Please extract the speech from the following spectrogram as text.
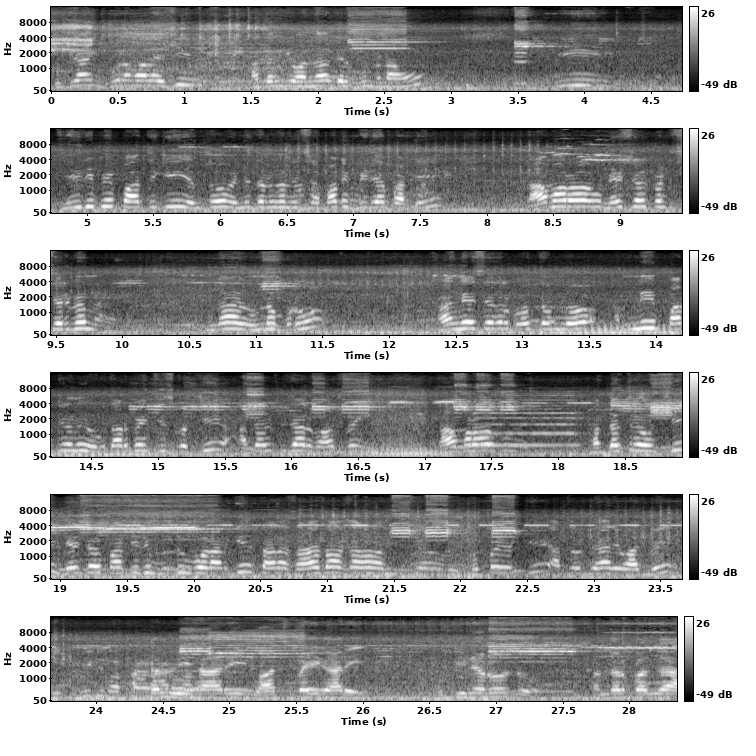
విజయానికి పూలమాల వేసి అతనికి వందనాలు తెలుపుకుంటున్నాము. ఈ టీడీపీ పార్టీకి ఎంతో వెన్నుదన్నుగా నిలిచిన party BJP party. Ramarao national front chairman ఇంకా ఉన్నప్పుడు కాంగ్రెస్ ఇతర ప్రభుత్వంలో అన్ని పార్టీలను ఒక తరపై తీసుకొచ్చి అటల్ బిహారీ వాజ్పేయి రామారావుకు మద్దతుగా వచ్చి నేషనల్ పార్టీని ముందుకు పోవడానికి తన సహాయ సహకారాలు అందించిన గొప్ప వ్యక్తి అటల్ బిహారీ వాజ్పేయి అటల్ బిహారీ వాజ్పేయి గారి పుట్టినరోజు సందర్భంగా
